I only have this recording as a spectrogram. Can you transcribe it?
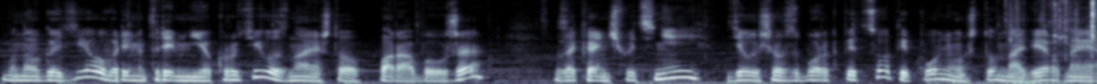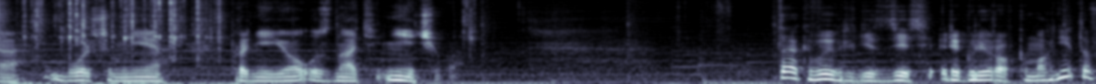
много дел, время от времени ее крутил, зная, что пора бы уже заканчивать с ней. Делал еще сборок 500 и понял, что, наверное, больше мне про нее узнать нечего. Так выглядит здесь регулировка магнитов.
